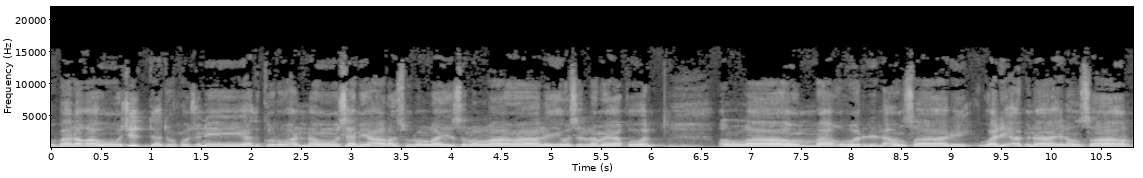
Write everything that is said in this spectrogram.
وبلغه شدة حزني يذكر أنه سمع رسول الله صلى الله عليه وسلم يقول اللهم اغفر للأنصار ولأبناء الأنصار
